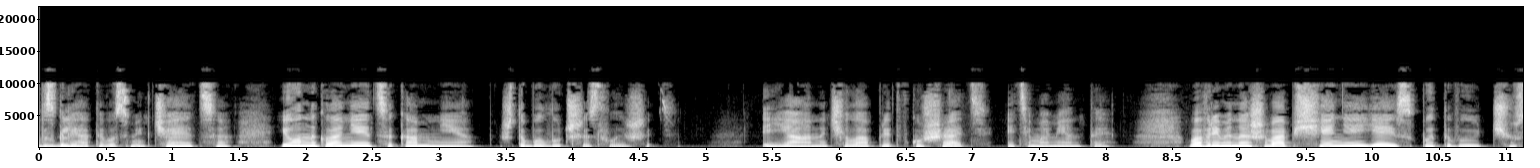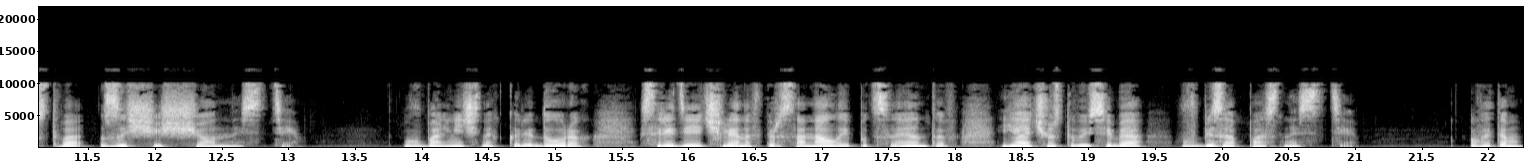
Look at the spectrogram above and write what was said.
Взгляд его смягчается, и он наклоняется ко мне, чтобы лучше слышать. Я начала предвкушать эти моменты. Во время нашего общения я испытываю чувство защищенности. В больничных коридорах, среди членов персонала и пациентов, я чувствую себя в безопасности. В этом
